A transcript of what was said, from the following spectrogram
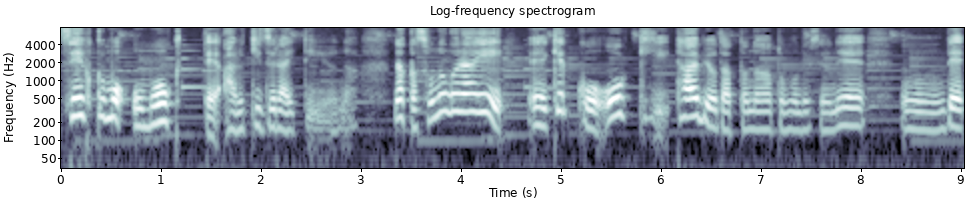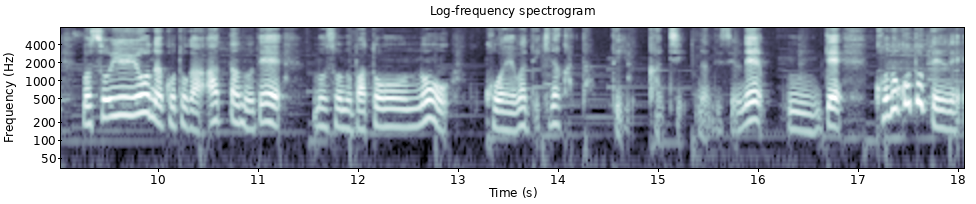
制服も重くて歩きづらいっていうような。なんかそのぐらい、えー、結構大きい大病だったなと思うんですよね。うん、で、まあ、そういうようなことがあったので、まあ、そのバトンの講演はできなかった。っていう感じなんですよね。うん、でこのことってね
